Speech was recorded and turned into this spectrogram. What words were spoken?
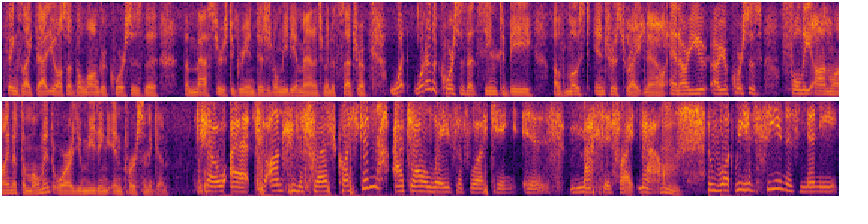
things like that. You also have the longer courses, the, the master's degree in digital media management, etc. What what are the courses that seem to be of most interest right now? And are you are your courses fully online at the moment, or are you meeting in person again? So, uh, to answer the first question, agile ways of working is massive right now. Hmm. And what we have seen is many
